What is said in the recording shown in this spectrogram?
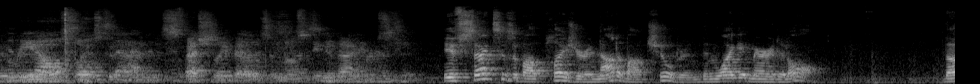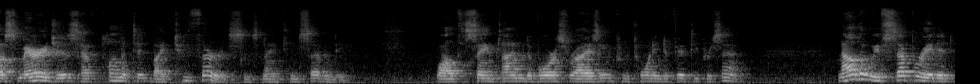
and lead all souls to heaven, especially those in most need of thy mercy. if sex is about pleasure and not about children, then why get married at all? Thus, marriages have plummeted by two thirds since 1970, while at the same time, divorce rising from 20 to 50 percent. Now that we've separated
